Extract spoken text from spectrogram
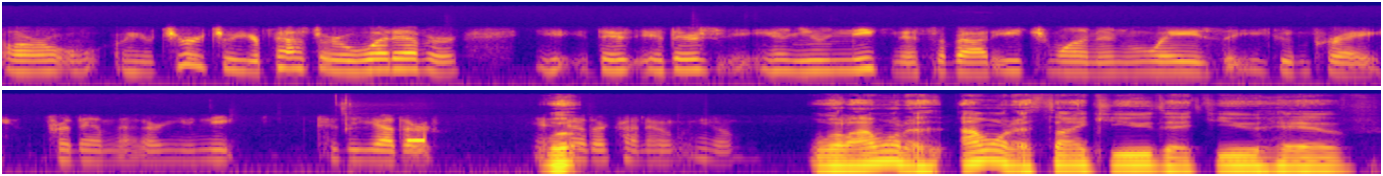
or, or your church or your pastor or whatever, you, there, there's a uniqueness about each one and ways that you can pray for them that are unique to the other, Well- another kind of you know. Well, I want to I want to thank you that you have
